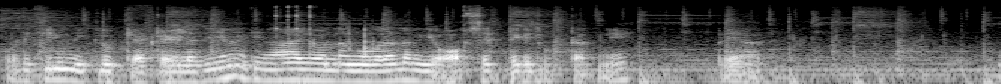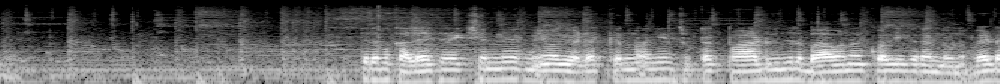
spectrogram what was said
පොඩි ෆිල්මික් ලුක්යක් ඇල්ලා තියෙන ඉතින් ආයෝන්න ඔගලන්න මේ ඔෆ්සෙට් එක චුට්ටක්නේ පේන තරම කල කරක්ෂණයක් මේ වගේ වැඩක් කරනවාගේ චුට්ටක් පාඩු විඳල භාවනක් වගේ කරන්න ඕන වැඩ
